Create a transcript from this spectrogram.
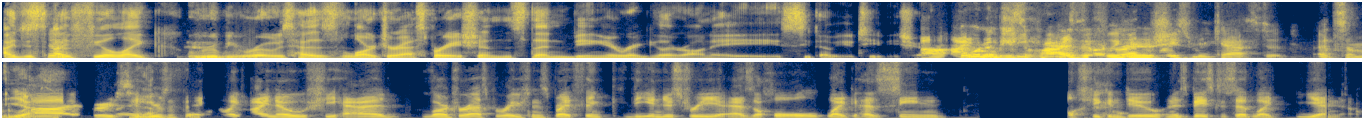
I just Yeah. I feel like Ruby Rose has larger aspirations than being irregular on a CW TV show. uh, I wouldn't be surprised if we hear she's aspirations. recasted at some point. Yeah. Uh, very And here's the thing like i know she had larger aspirations but i think the industry as a whole like has seen all she can do and has basically said like yeah no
